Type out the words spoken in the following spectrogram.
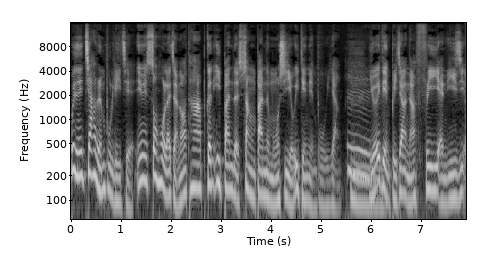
为什么家人不理解？因为送货来讲的话，它跟一般的上班的模式有一点点不一样，嗯有一点比较拿 free and easy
